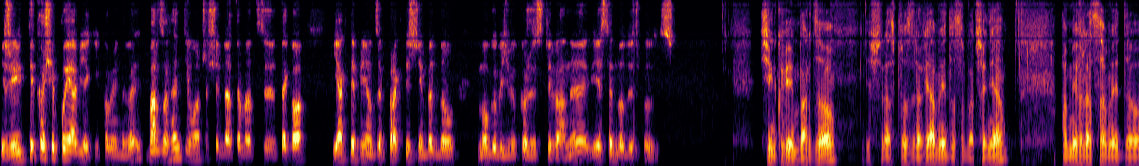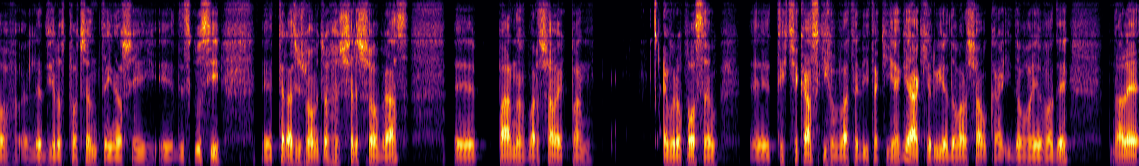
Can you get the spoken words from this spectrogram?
Jeżeli tylko się pojawi jakikolwiek, bardzo chętnie łączę się na temat tego, jak te pieniądze praktycznie będą mogły być wykorzystywane. Jestem do dyspozycji. Dziękuję bardzo. Jeszcze raz pozdrawiamy, do zobaczenia. A my wracamy do ledwie rozpoczętej naszej y, dyskusji. Y, teraz już mamy trochę szerszy obraz. Y, pan marszałek, pan europoseł tych ciekawskich obywateli, takich jak ja, kieruje do marszałka i do wojewody, no ale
